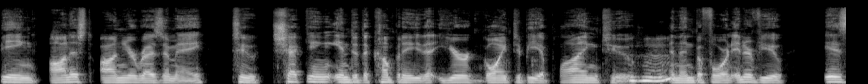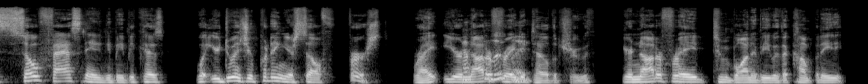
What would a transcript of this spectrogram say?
being honest on your resume, to checking into the company that you're going to be applying to Mhm. and then before an interview is so fascinating to me because what you're doing is you're putting yourself first, right? You're not afraid to tell the truth. You're not afraid to want to be with a company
